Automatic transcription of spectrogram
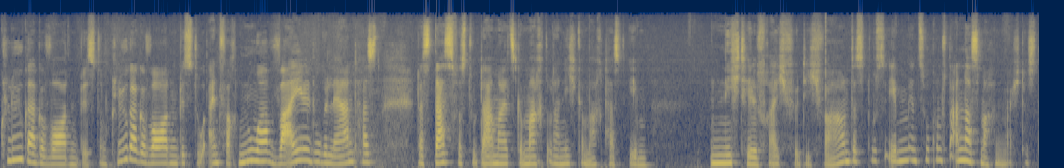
klüger geworden bist. Und klüger geworden bist du einfach nur, weil du gelernt hast, dass das, was du damals gemacht oder nicht gemacht hast, eben nicht hilfreich für dich war und dass du es eben in Zukunft anders machen möchtest.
